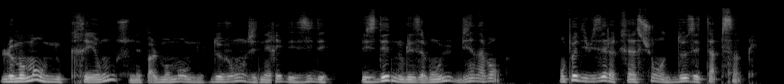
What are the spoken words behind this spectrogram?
Le moment où nous créons, ce n'est pas le moment où nous devons générer des idées. Les idées, nous les avons eues bien avant. On peut diviser la création en deux étapes simples.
